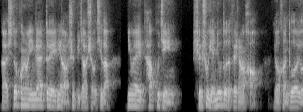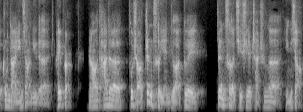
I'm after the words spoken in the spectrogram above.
啊，许多朋友应该对聂老师比较熟悉了，因为他不仅学术研究做得非常好，有很多有重大影响力的 paper，然后他的不少政策研究啊，对政策其实也产生了影响。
